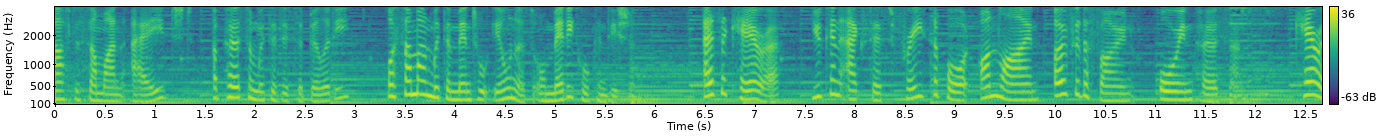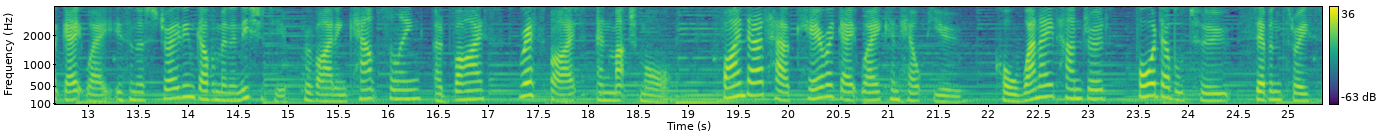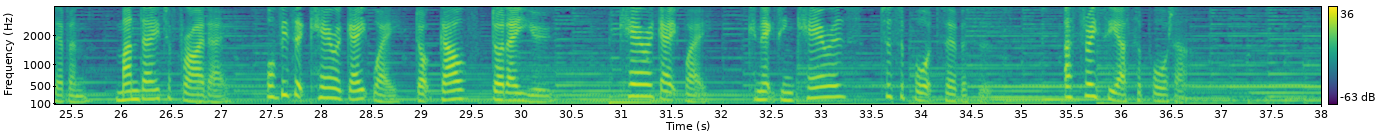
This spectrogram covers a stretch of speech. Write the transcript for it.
after someone aged, a person with a disability, or someone with a mental illness or medical condition? As a carer, you can access free support online, over the phone, or in person. Carer Gateway is an Australian government initiative providing counselling, advice, respite, and much more. Find out how Carer Gateway can help you. Call 1 800 422 737, Monday to Friday, or visit carergateway.gov.au. Carer Gateway, connecting carers to support services. A 3CR supporter.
